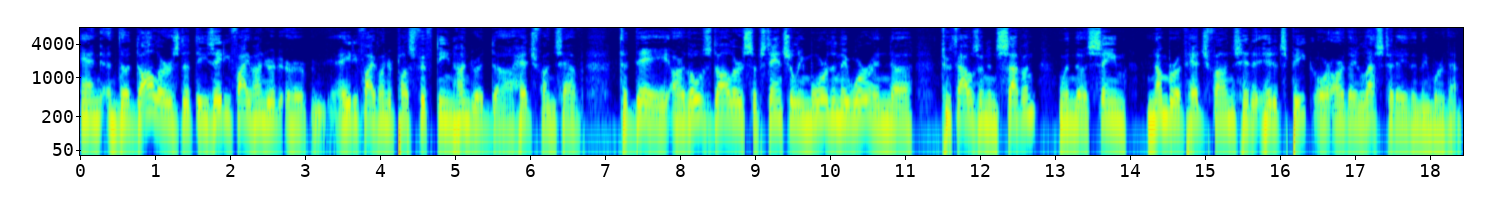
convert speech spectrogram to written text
And the dollars that these 8,500 or 8,500 plus 1,500 uh, hedge funds have today, are those dollars substantially more than they were in uh, 2007 when the same number of hedge funds hit hit its peak, or are they less today than they were then?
